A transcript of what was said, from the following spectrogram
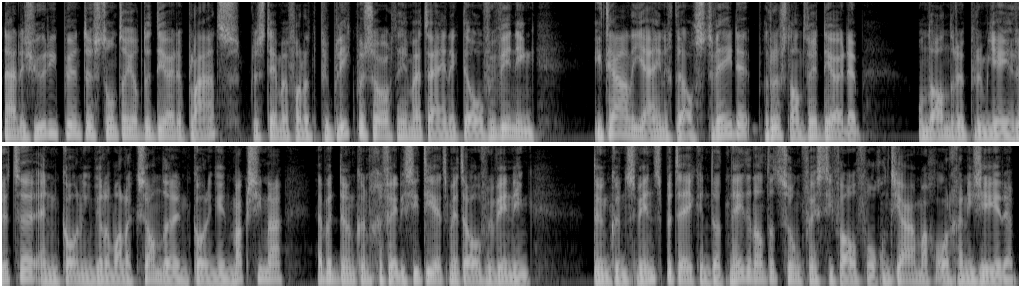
Na de jurypunten stond hij op de derde plaats. De stemmen van het publiek bezorgden hem uiteindelijk de overwinning... Italië eindigde als tweede, Rusland werd derde. Onder andere premier Rutte en koning Willem-Alexander en koningin Maxima... hebben Duncan gefeliciteerd met de overwinning. Duncans winst betekent dat Nederland het Songfestival volgend jaar mag organiseren.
